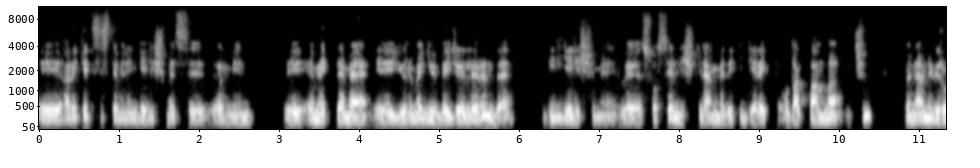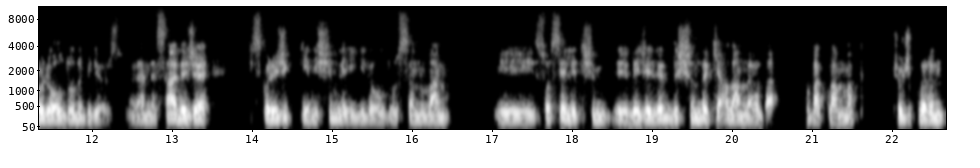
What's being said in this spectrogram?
e, hareket sisteminin gelişmesi, örneğin e, emekleme, e, yürüme gibi becerilerin de dil gelişimi ve sosyal ilişkilenmedeki gerekli odaklanma için önemli bir rolü olduğunu biliyoruz. Yani sadece psikolojik gelişimle ilgili olduğu sanılan e, sosyal iletişim e, becerileri dışındaki alanlara da odaklanmak, çocukların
